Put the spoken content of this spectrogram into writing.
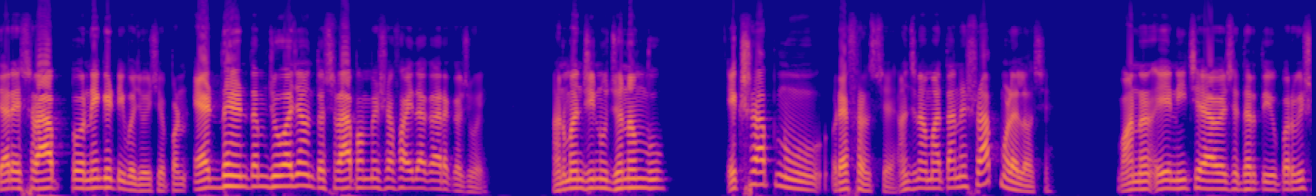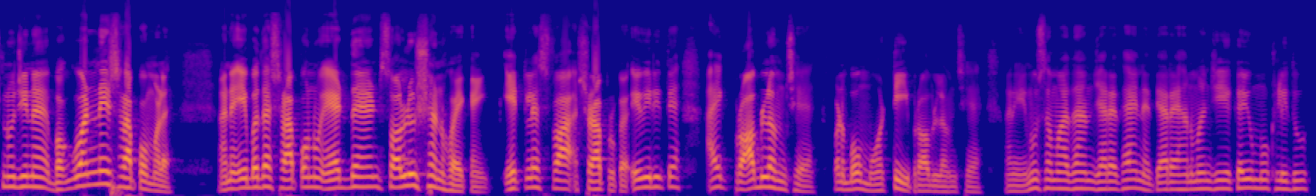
ત્યારે શ્રાપ નેગેટિવ જ હોય છે. પણ એટ ધ એન્ડ તમે જોવા જાઓ ને, તો શ્રાપ હંમેશા ફાયદાકારક જ હોય. હનુમાનજીનું જન્મવું એક શ્રાપનું રેફરન્સ છે. અંજના માતાને શ્રાપ મળેલો છે. વાનર એ નીચે આવે છે ધરતી ઉપર. વિષ્ણુજીને ભગવાનને શ્રાપો મળે. અને એ બધા શ્રાપોનું એટ ધ એન્ડ સોલ્યુશન હોય કંઈક. એટલે શ્રાપ રૂપે. એવી રીતે આ એક પ્રોબ્લેમ છે, પણ બહુ મોટી પ્રોબ્લેમ છે. અને એનું સમાધાન જ્યારે થાય ને, ત્યારે હનુમાનજીએ કયું મુખ લીધું?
